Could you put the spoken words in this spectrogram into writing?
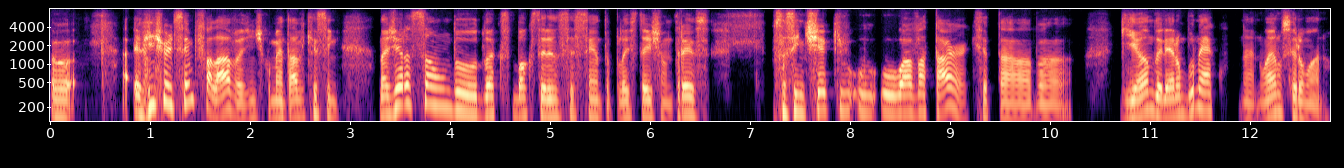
o, o, Richard sempre falava, a gente comentava que assim, na geração do, do Xbox 360, PlayStation 3, você sentia que o, o avatar que você estava guiando, ele era um boneco, né? não era um ser humano.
